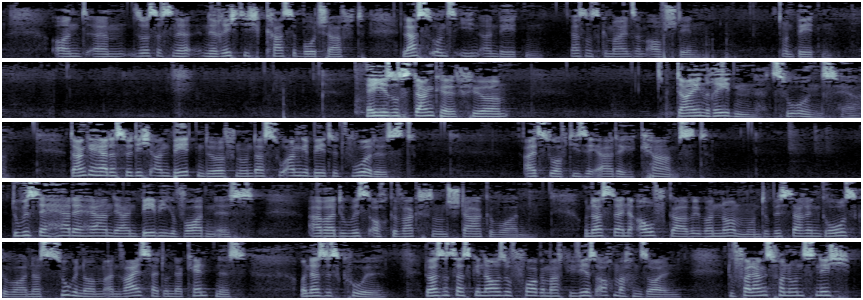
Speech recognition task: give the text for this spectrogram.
Und ähm, so ist das eine, eine richtig krasse Botschaft. Lass uns ihn anbeten. Lass uns gemeinsam aufstehen und beten. Herr Jesus, danke für dein Reden zu uns, Herr. Danke, Herr, dass wir dich anbeten dürfen und dass du angebetet wurdest, als du auf diese Erde kamst. Du bist der Herr der Herren, der ein Baby geworden ist aber du bist auch gewachsen und stark geworden. Und du hast deine Aufgabe übernommen und du bist darin groß geworden, hast zugenommen an Weisheit und Erkenntnis. Und das ist cool. Du hast uns das genauso vorgemacht, wie wir es auch machen sollen. Du verlangst von uns nicht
